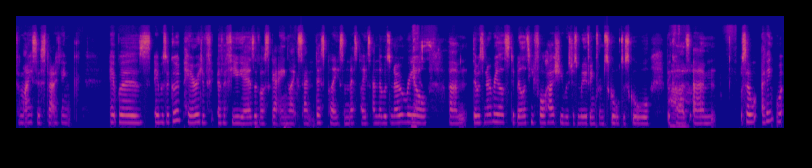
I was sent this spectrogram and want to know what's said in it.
for my sister, I think it was it was a good period of, of a few years of us getting like sent this place and this place and there was no real Yes. um there was no real stability for her. She was just moving from school to school because um so I think w-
